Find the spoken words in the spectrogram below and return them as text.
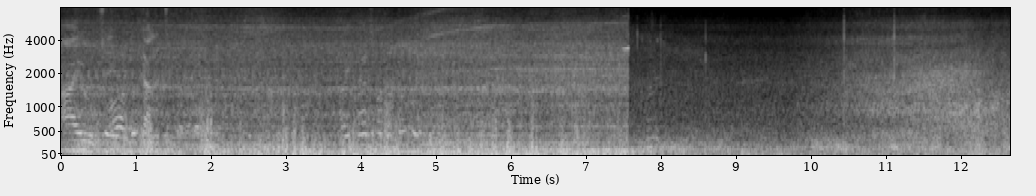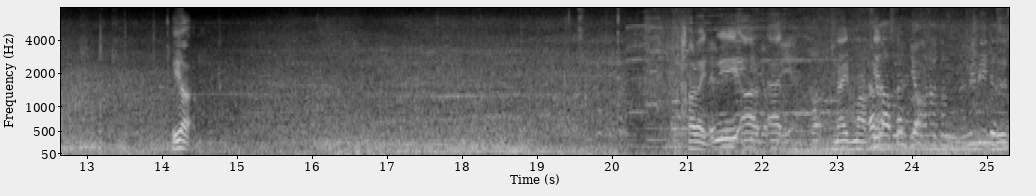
I would say locality. Yeah. Alright, we are at night market. This,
